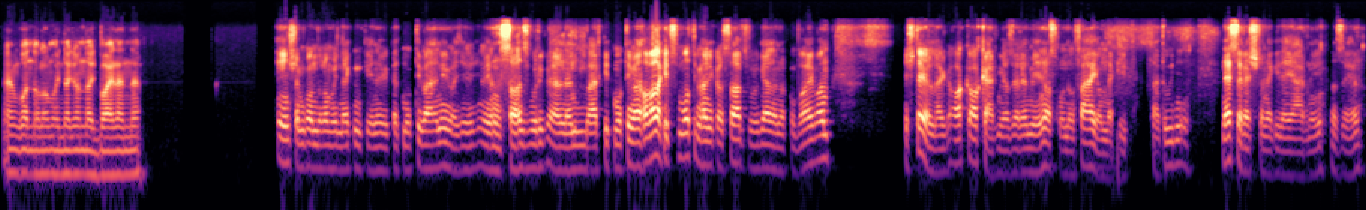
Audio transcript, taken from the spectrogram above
nem gondolom, hogy nagyon nagy baj lenne. Én sem gondolom, hogy nekünk kéne őket motiválni, vagy olyan a Salzburg ellen bárkit motiválni. Ha valakit motiválni a Salzburg ellen, akkor baj van. És tényleg, ak- akármi az eredmény, azt mondom, fájjon nekik. Tehát úgy ne szeressenek ide járni azért.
